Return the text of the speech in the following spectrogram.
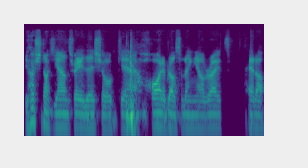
Vi hörs snart igen traders och eh, ha det bra så länge. All right. Hej då.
